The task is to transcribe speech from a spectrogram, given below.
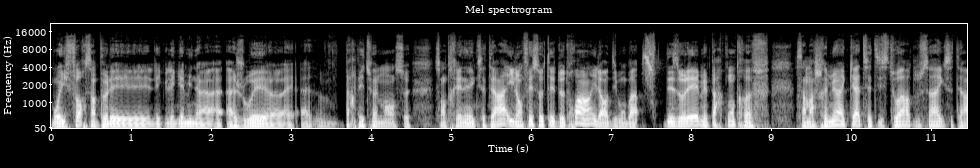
bon il force un peu les, les, les gamines à, à jouer euh, à, perpétuellement se s'entraîner etc il en fait sauter deux trois hein. il leur dit bon bah désolé mais par contre euh, ça marcherait mieux à quatre cette histoire tout ça etc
